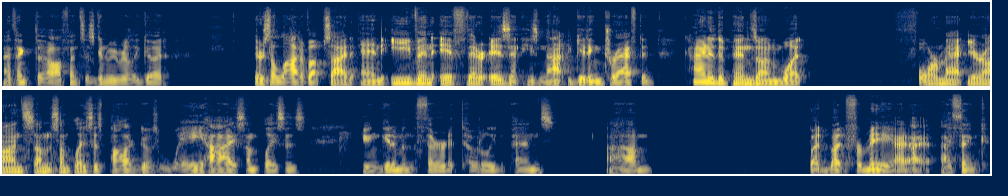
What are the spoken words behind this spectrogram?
I think the offense is going to be really good. There's a lot of upside, and even if there isn't, he's not getting drafted. Kind of depends on what format you're on. Some some places Pollard goes way high. Some places you can get him in the third. It totally depends. Um, but but for me, I, I, I think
